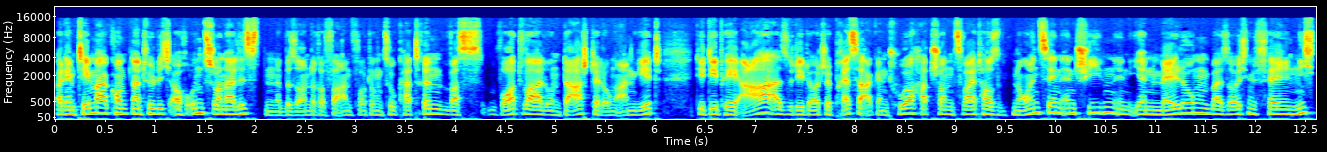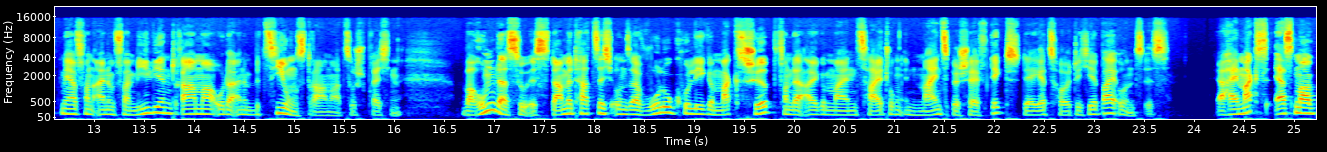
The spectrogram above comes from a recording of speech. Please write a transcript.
Bei dem Thema kommt natürlich auch uns Journalisten eine besondere Verantwortung zu, Katrin, was Wortwahl und Darstellung angeht. Die DPA, also die Deutsche Presseagentur, hat schon 2019 entschieden, in ihren Meldungen bei solchen Fällen nicht mehr von einem Familiendrama oder einem Beziehungsdrama zu sprechen. Warum das so ist, damit hat sich unser Volo-Kollege Max Schirp von der Allgemeinen Zeitung in Mainz beschäftigt, der jetzt heute hier bei uns ist. Ja, hi Max, erstmal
